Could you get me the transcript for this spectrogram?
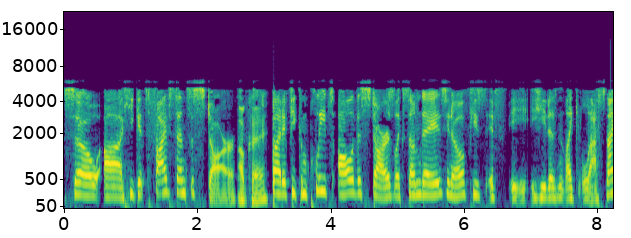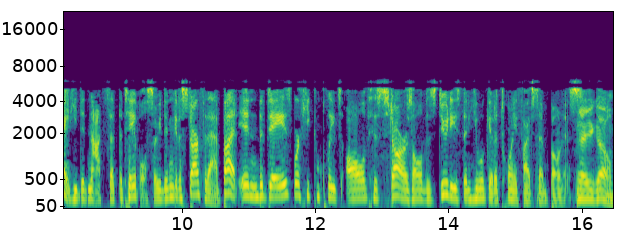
So uh, he gets five cents a star. Okay. But if he completes all of his stars, like some days, you know, if he's if he, he doesn't like last night, he did not set the table, so he didn't get a star for that. But in the days where he completes all of his stars, all of his duties, then he will get a twenty-five cent bonus. There you go.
